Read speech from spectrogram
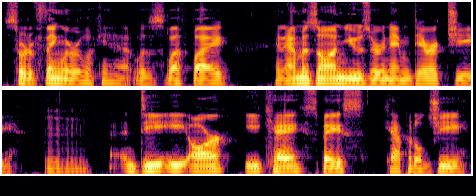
sort of thing we were looking at was left by an Amazon user named Derek G. D E R E K space capital G.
